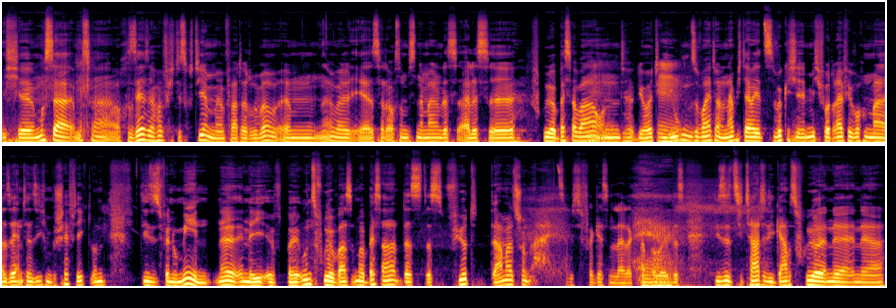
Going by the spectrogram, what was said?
ich äh, muss, da, muss da auch sehr, sehr häufig diskutieren mit meinem Vater drüber, ähm, ne? weil er ist halt auch so ein bisschen der Meinung, dass alles äh, früher besser war mhm. und die heutige mhm. Jugend und so weiter. Und dann habe ich da jetzt wirklich äh, mich vor drei, vier Wochen mal sehr intensiv beschäftigt und dieses Phänomen, ne, der, äh, bei uns früher war es immer besser, das, das führt damals schon, ach, jetzt habe ich es vergessen leider knapp, aber das, diese Zitate, die gab es früher in der, in der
